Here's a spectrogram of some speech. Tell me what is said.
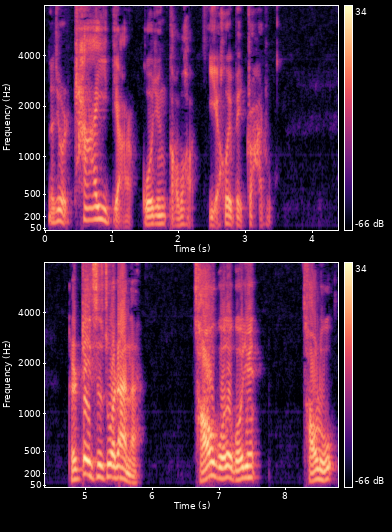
那就是差一点国君搞不好也会被抓住。可是这次作战呢，曹国的国君曹庐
